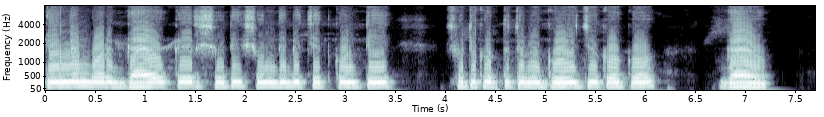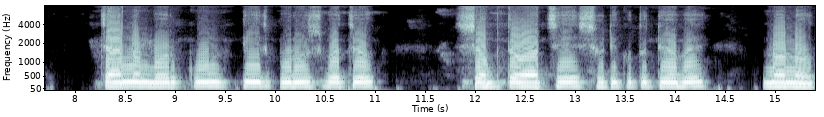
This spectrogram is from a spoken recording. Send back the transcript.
তিন নম্বর, গায়কের সঠিক সন্ধি বিচ্ছেদ কোনটি? সঠিক উত্তরটি হবে গৈজু কক, গায়ক। চার নম্বর, কোনটির পুরুষবাচক শব্দ আছে? সঠিক উত্তরটি হবে ননদ।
